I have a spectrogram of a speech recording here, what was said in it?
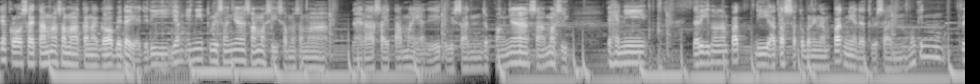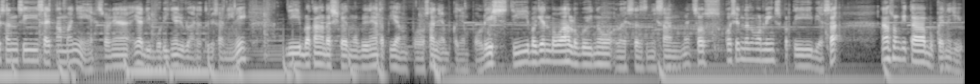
ya kalau Saitama sama Kanagawa beda ya. Jadi yang ini tulisannya sama sih sama-sama daerah Saitama ya. Jadi tulisan Jepangnya sama sih. Ya ini dari Ino 64 di atas satu banding 64 ini ada tulisan mungkin tulisan si Saitamanya ya. Soalnya ya di bodinya juga ada tulisan ini. Di belakang ada silhouette mobilnya tapi yang polosan ya bukan yang polis. Di bagian bawah logo Ino license Nissan Medsos caution dan warning seperti biasa. Langsung kita bukain aja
